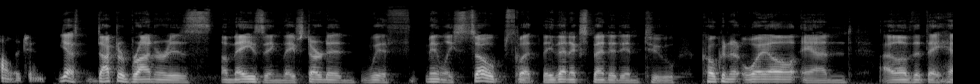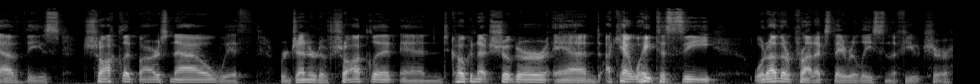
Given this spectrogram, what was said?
collagen. Yes, Dr. Bronner is amazing. They've started with mainly soaps, but they then expanded into coconut oil, and I love that they have these chocolate bars now with regenerative chocolate and coconut sugar, and I can't wait to see what other products they release in the future.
